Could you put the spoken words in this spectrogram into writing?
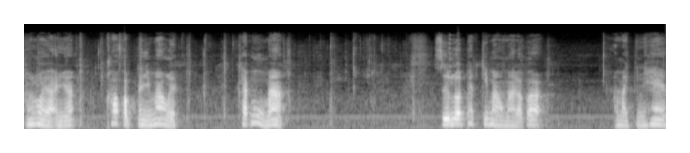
อร่อยอะอันเนี้ยเข้ากับอันนี้มากเลย แคปหมูมาก ซื้อรสผัดกี้เมามาแล้วก็ เอามากินแห้ง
